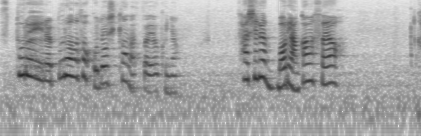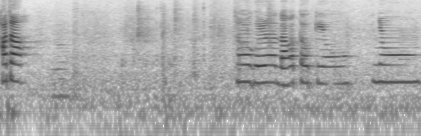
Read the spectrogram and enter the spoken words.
스프레이를 뿌려서 고정시켜놨어요, 그냥. 사실은 머리 안 감았어요. 가자. 저 그럼 나갔다 올게요. 안녕.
